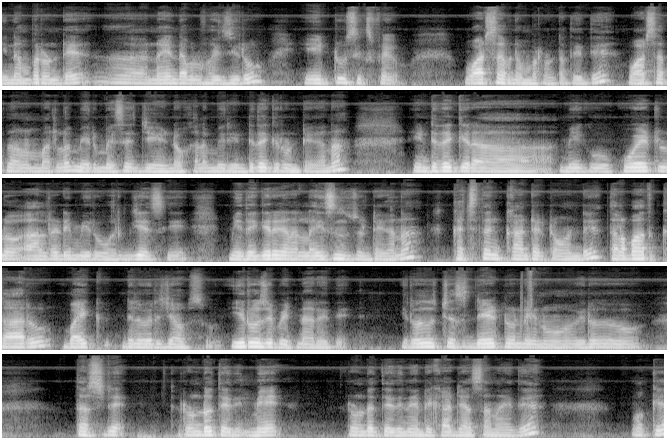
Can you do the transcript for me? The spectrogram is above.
ఈ నెంబర్ ఉంటే nine double five zero eight two six five WhatsApp number ఉంటుంది అయితే వాట్సాప్ నెంబర్లో మీరు మెసేజ్ చేయండి. ఒకవేళ మీరు ఇంటి దగ్గర ఉంటే కనుక ఇంటి దగ్గర మీకు కువైట్లో ఆల్రెడీ మీరు వర్క్ చేసి మీ దగ్గర కనుక లైసెన్స్ ఉంటే కనుక ఖచ్చితంగా కాంటాక్ట్ అవ్వండి. Talabat car bike delivery jobs ఈరోజు పెట్టినారు ఇది. ఈరోజు వచ్చేసి డేట్ నేను ఈరోజు థర్స్డే రెండో తేదీ మే రెండో తేదీ నేను రికార్డ్ చేస్తాను అయితే ఓకే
